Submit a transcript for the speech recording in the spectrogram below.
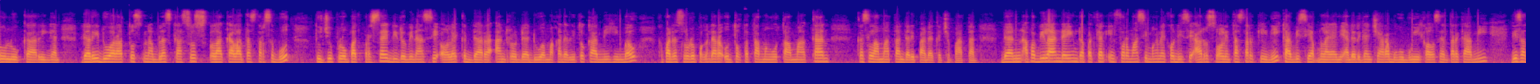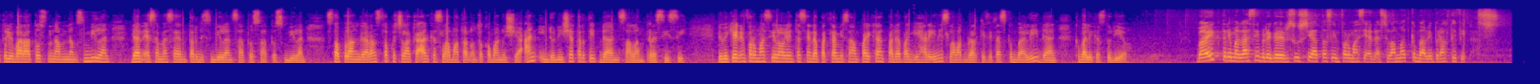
luka ringan. Dari 216 kasus laka lantas tersebut, 74 persen didominasi oleh kendaraan roda 2. Maka dari itu kami himbau kepada seluruh pengendara untuk tetap mengutamakan keselamatan daripada kecepatan. Dan apabila Anda ingin mendapatkan informasi mengenai kondisi arus lalu lintas terkini, kami siap melayani Anda dengan cara menghubungi call center kami di 15669 dan SMS center di 9119. Stop pelanggaran, stop kecelakaan, keselamatan untuk kemanusiaan, Indonesia tertib dan salam presisi. Demikian informasi lalu lintas yang dapat kami sampaikan pada pagi hari ini. Selamat beraktivitas kembali dan kembali ke studio. Baik, terima kasih Brigadir Susi atas informasi Anda. Selamat kembali beraktivitas.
